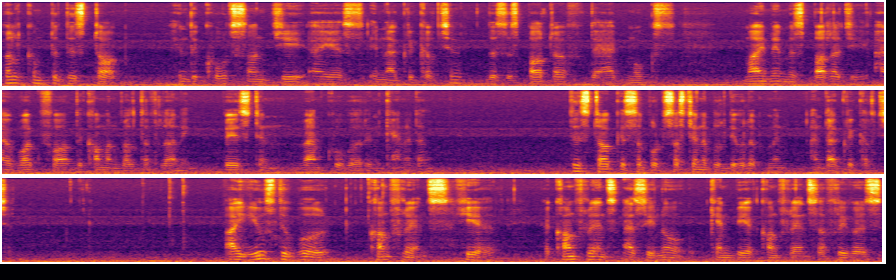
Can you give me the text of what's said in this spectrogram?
Welcome to this talk in the course on GIS in agriculture. This is part of the AgMOOCs. My name is Balaji. I work for the Commonwealth of Learning based in Vancouver in Canada. This talk is about sustainable development and agriculture. I use the word confluence here. A confluence, as you know, can be a confluence of rivers,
